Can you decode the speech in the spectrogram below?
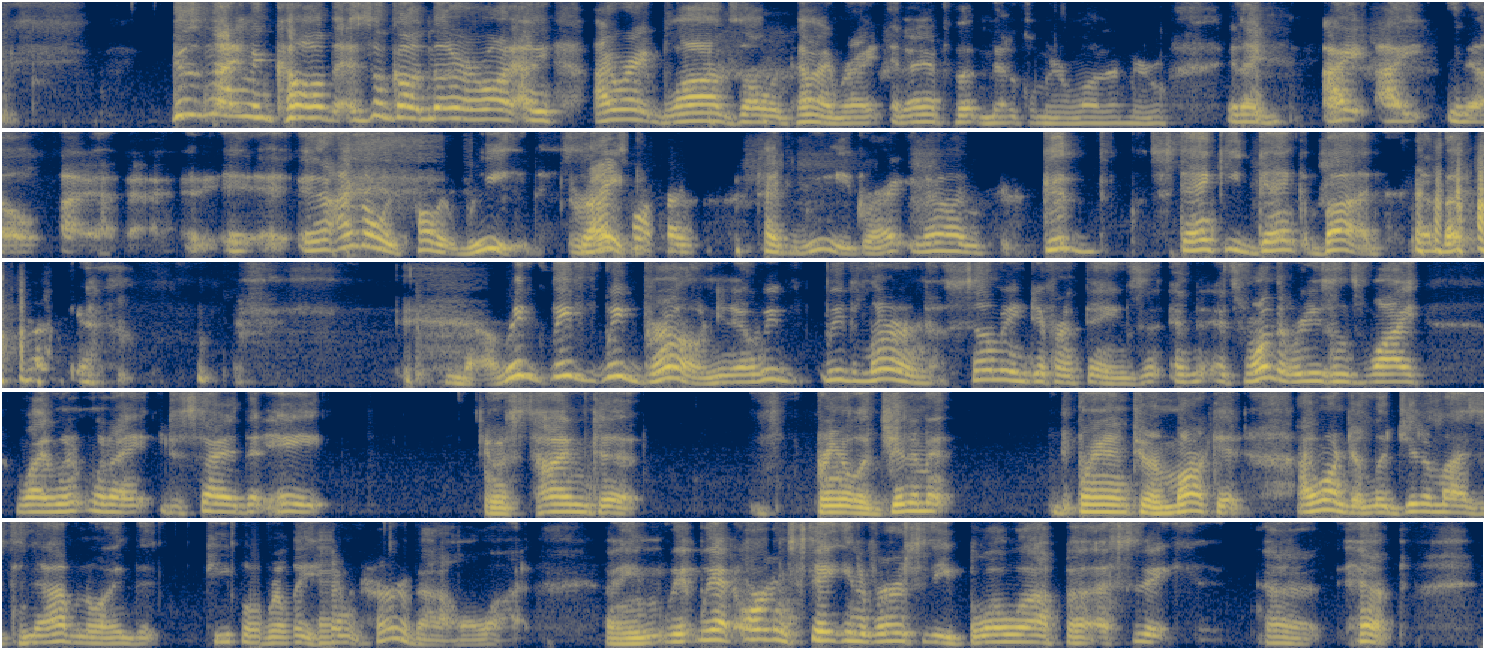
This is not even called, it's not called marijuana. I mean, I write blogs all the time, right? And I have to put medical marijuana, marijuana and I I, I, you know, I, and I've always called it weed. So right. Type, type weed, right? You know, and good stanky dank bud. But no, we've we've we've grown. You know, we've we've learned so many different things, and it's one of the reasons why why when when I decided that hey, it was time to bring a legitimate brand to a market, I wanted to legitimize a cannabinoid that people really haven't heard about a whole lot. I mean, we, we had Oregon State University blow up uh, acidic uh, hemp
